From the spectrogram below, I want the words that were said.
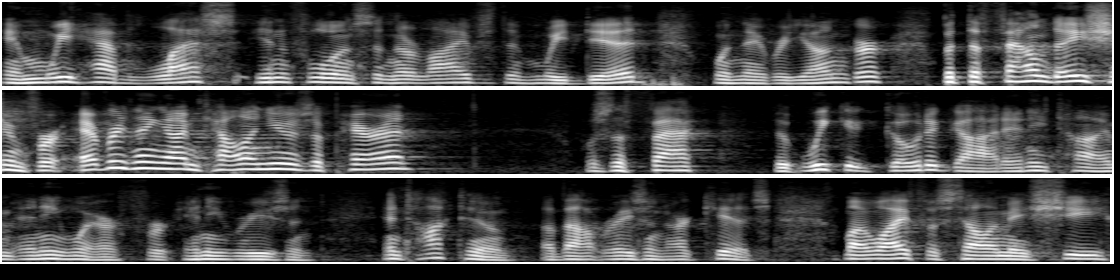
and we have less influence in their lives than we did when they were younger. But the foundation for everything I'm telling you as a parent was the fact that we could go to God anytime, anywhere, for any reason and talk to Him about raising our kids. My wife was telling me she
